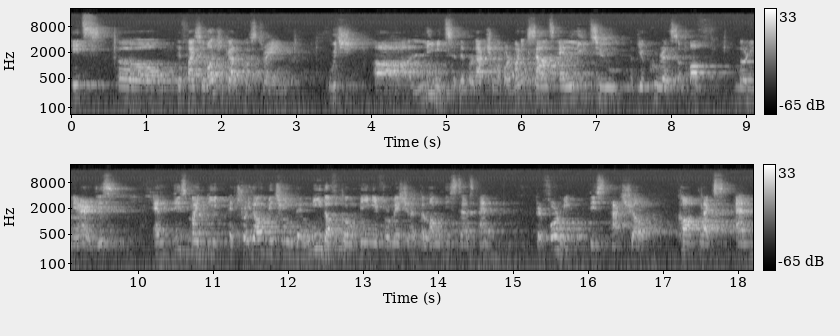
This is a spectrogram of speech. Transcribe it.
it's uh, the physiological constraint which uh, limits the production of harmonic sounds and lead to the occurrence of nonlinearities. And this might be a trade-off between the need of conveying information at a long distance and performing these actual complex and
